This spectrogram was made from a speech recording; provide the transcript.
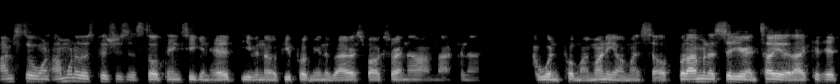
I'm still one. I'm one of those pitchers that still thinks he can hit, even though if you put me in the batter's box right now, I'm not gonna. I wouldn't put my money on myself, but I'm gonna sit here and tell you that I could hit,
